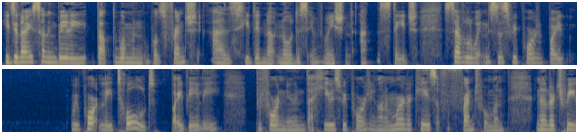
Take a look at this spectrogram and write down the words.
He denies telling Bailey that the woman was French as he did not know this information at the stage. Several witnesses reported by reportedly told by Bailey before noon that he was reporting on a murder case of a French woman. Another three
